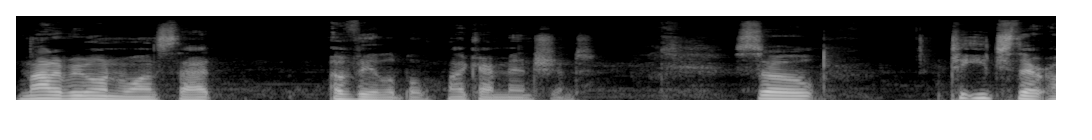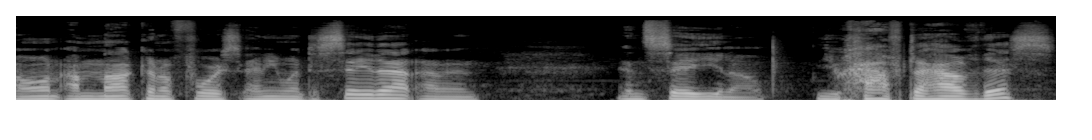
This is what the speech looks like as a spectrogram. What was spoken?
Not everyone wants that available like i mentioned. So to each their own. I'm not going to force anyone to say that. Mean, and say you know you have to have this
